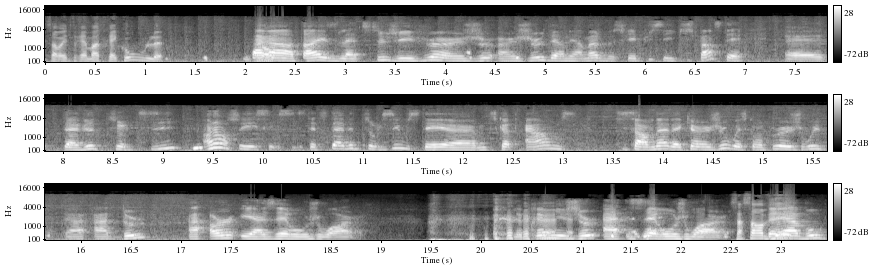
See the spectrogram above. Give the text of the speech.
Ça va être vraiment très cool. Parenthèse là-dessus, j'ai vu un jeu, un jeu dernièrement, je me souviens plus c'est qui, je pense que c'était euh, David Turki. Ah non, c'était-tu David Turki ou c'était euh, Scott Helms qui s'en venait avec un jeu où est-ce qu'on peut jouer à, 2, à 1 et à 0 joueurs. Le premier jeu à 0 joueurs. Ça s'en vient. Bravo.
